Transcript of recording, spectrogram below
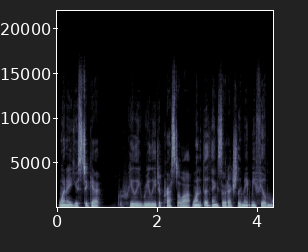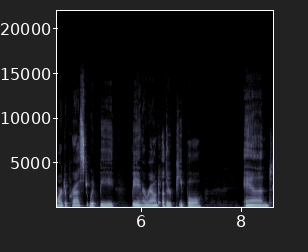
when I used to get really, really depressed a lot. One of the things that would actually make me feel more depressed would be being around other people and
